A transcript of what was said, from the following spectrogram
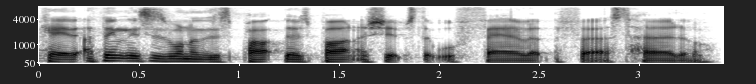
okay. I think this is one of those part- those partnerships that will fail at the first hurdle.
